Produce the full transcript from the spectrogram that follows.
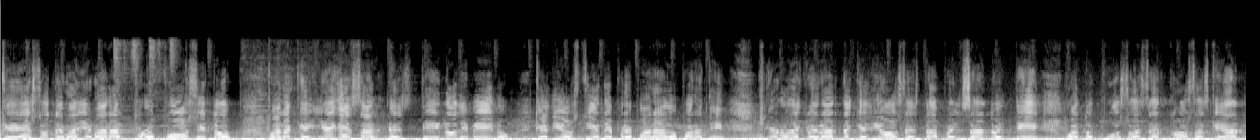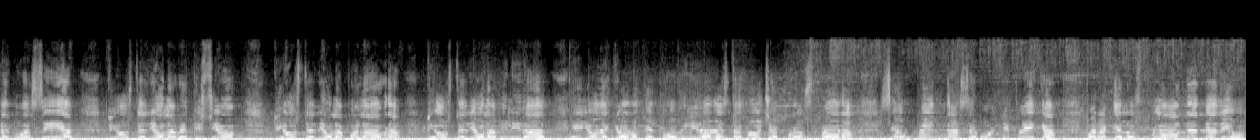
que eso te va a llevar al propósito para que llegues al destino divino que Dios tiene preparado para ti. Quiero declararte que Dios está pensando en ti cuando puso a hacer cosas que antes no hacías. Dios te dio la bendición, Dios te dio la palabra, Dios te dio la habilidad. Y yo declaro que tu habilidad esta noche prospera, se aumenta, se multiplica para que los planes de Dios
